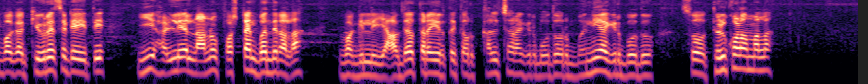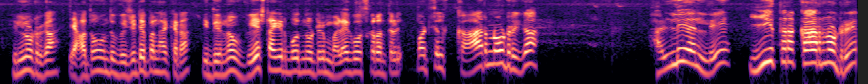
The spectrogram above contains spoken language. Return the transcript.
ಇವಾಗ ಕ್ಯೂರಿಯಾಸಿಟಿ ಐತಿ. ಈ ಹಳ್ಳಿಯಲ್ಲಿ ನಾನು ಫಸ್ಟ್ ಟೈಮ್ ಬಂದಿನಲ್ಲ ಇವಾಗ ಇಲ್ಲಿ ಯಾವ್ದ್ಯಾವ ಥರ ಇರ್ತೈತೆ, ಅವ್ರ ಕಲ್ಚರ್ ಆಗಿರ್ಬೋದು, ಅವ್ರ ಮನಿ ಆಗಿರ್ಬೋದು. ಸೊ ತಿಳ್ಕೊಳಮಲ್ಲ ಇಲ್ಲಿ ನೋಡ್ರಿಗ, ಯಾವುದೋ ಒಂದು ವೆಜಿಟೇಬಲ್ ಹಾಕ್ಯಾರ, ಇದೇನೋ ವೇಸ್ಟ್ ಆಗಿರ್ಬೋದು ನೋಡ್ರಿ, ಮಳೆಗೋಸ್ಕರ ಅಂತೇಳಿ. ಬಟ್ ಇಲ್ಲಿ ಕಾರ್ ನೋಡ್ರಿ ಈಗ ಹಳ್ಳಿಯಲ್ಲಿ ಈ ಥರ ಕಾರ್ ನೋಡ್ರಿ.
